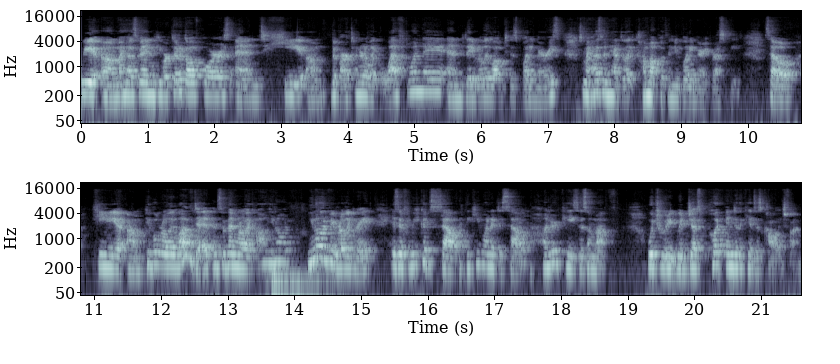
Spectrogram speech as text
We, um, my husband, he worked at a golf course, and he, um, the bartender, like left one day, and they really loved his Bloody Marys. So my husband had to like come up with a new Bloody Mary recipe. So he, um, people really loved it, and so then we're like, oh, you know what? You know what would be really great is if we could sell. I think he wanted to sell 100 cases a month, which we would just put into the kids' college fund.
